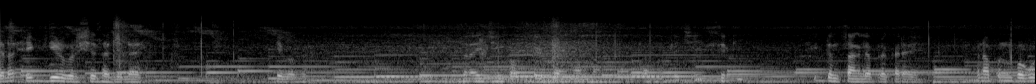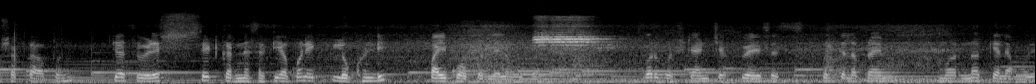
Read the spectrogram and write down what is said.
याला एक दीड वर्ष झालेलं आहे. हे बघा. त्याला झिंक प्रायमर त्याची स्थिती एकदम चांगल्या प्रकारे आहे. पण आपण बघू शकता आपण त्याच वेळेस सेट करण्यासाठी आपण एक लोखंडी पाईप वापरलेला होता. बरोबर स्टँडच्या वेळेसच. पण त्याला प्राईम मर न केल्यामुळे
